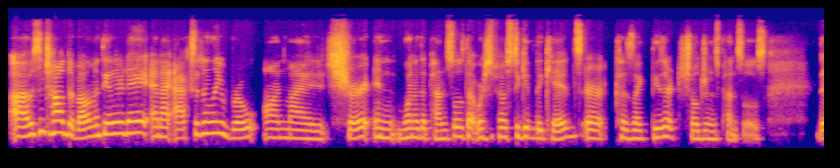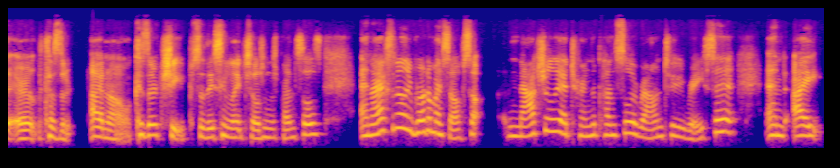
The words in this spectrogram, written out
Uh, I was in child development the other day, and I accidentally wrote on my shirt in one of the pencils that we're supposed to give the kids, or because like these are children's pencils they're because they're I don't know because they're cheap, so they seem like children's pencils. And I accidentally wrote it myself. So naturally I turn the pencil around to erase it and I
